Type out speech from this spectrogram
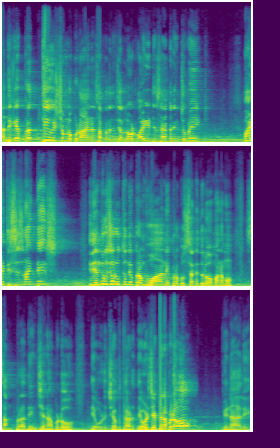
అందుకే ప్రతి విషయంలో కూడా ఆయన సంప్రదించాలి. Lord why it is happening to me why this is like this ఇది ఎందుకు జరుగుతుంది ప్రభు అని ప్రభు సన్నిధిలో మనము సంప్రదించినప్పుడు దేవుడు చెబుతాడు. దేవుడు చెప్పినప్పుడు వినాలి.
